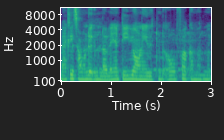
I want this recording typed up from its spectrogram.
ബാക്കിൽ സൗണ്ട് കേൾക്കുന്നുണ്ടാവില്ല ഞാൻ ടി വി ഓൺ ചെയ്തിട്ടുണ്ട്. ഓഫാക്കാൻ മറന്നു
